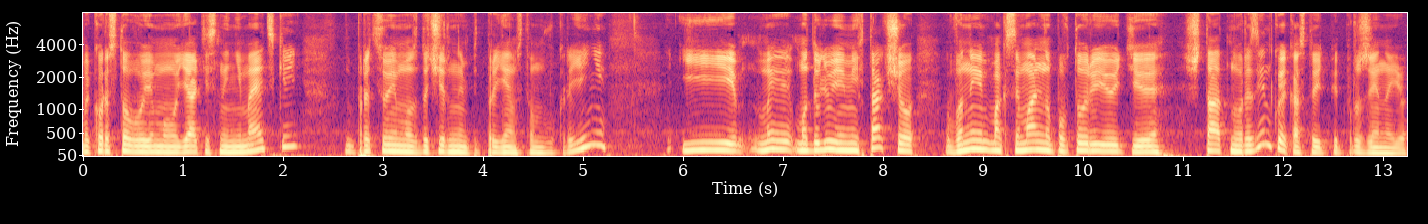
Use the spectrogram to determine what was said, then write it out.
використовуємо якісний німецький, працюємо з дочірним підприємством в Україні. І ми моделюємо їх так, що вони максимально повторюють штатну резинку, яка стоїть під пружиною.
